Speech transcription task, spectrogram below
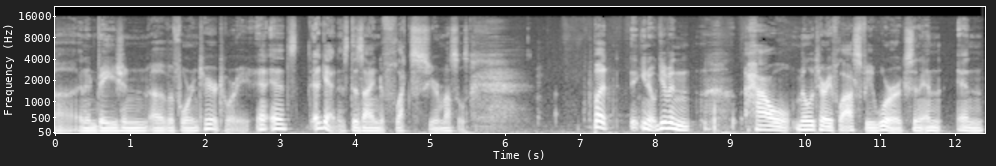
uh, an invasion of a foreign territory. And, and it's, again, it's designed to flex your muscles. But you know, given how military philosophy works, and and and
